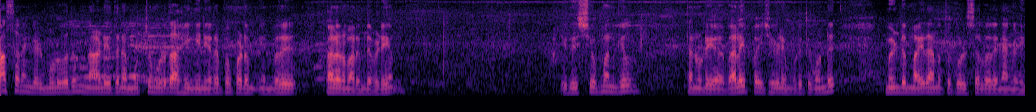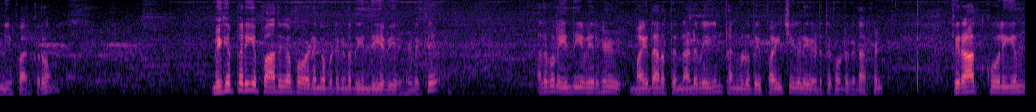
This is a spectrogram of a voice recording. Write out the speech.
ஆசனங்கள் முழுவதும் நாளைய தினம் முற்றுமுழுதாக இங்கே நிரப்பப்படும் என்பது பலரும் அறிந்த விடயம். இது சுப்மன் கில் தன்னுடைய வலைப்பயிற்சிகளை முடித்துக்கொண்டு மீண்டும் மைதானத்துக்குள் செல்வதை நாங்கள் இங்கே பார்க்கிறோம். மிகப்பெரிய பாதுகாப்பு வழங்கப்படுகிறது இந்திய வீரர்களுக்கு. அதுபோல் இந்திய வீரர்கள் மைதானத்தின் நடுவேயும் தங்களுடைய பயிற்சிகளை எடுத்துக்கொண்டிருக்கிறார்கள். விராட் கோலியும்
